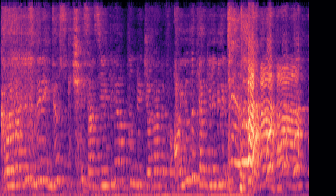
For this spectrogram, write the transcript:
Karar verdiniz mi? Nereye gidiyoruz? E sen sevgili yaptın diye Caner'le falan. Ayrıldık ya gelebilir miyim?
